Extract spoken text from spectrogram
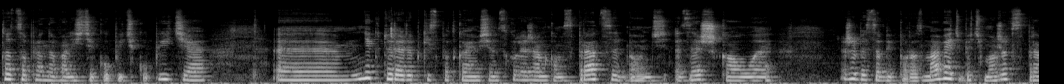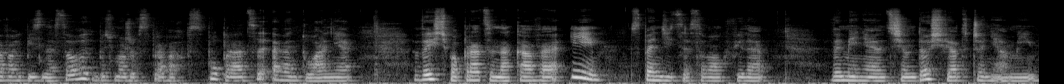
To, co planowaliście kupić, kupicie. Niektóre rybki spotkają się z koleżanką z pracy bądź ze szkoły, żeby sobie porozmawiać, być może w sprawach biznesowych, być może w sprawach współpracy, ewentualnie wyjść po pracy na kawę i spędzić ze sobą chwilę, wymieniając się doświadczeniami.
